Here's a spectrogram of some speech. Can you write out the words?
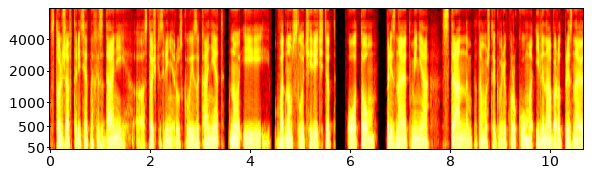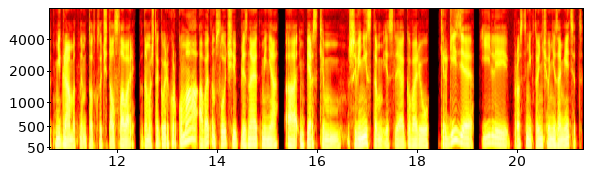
столь же авторитетных изданий э, с точки зрения русского языка нет. Ну и в одном случае речь идет о том, признают меня странным, потому что я говорю куркума, или наоборот признают неграмотным тот, кто читал словарь, потому что я говорю куркума, а в этом случае признают меня э, имперским шовинистом, если я говорю Киргизия, или просто никто ничего не заметит,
